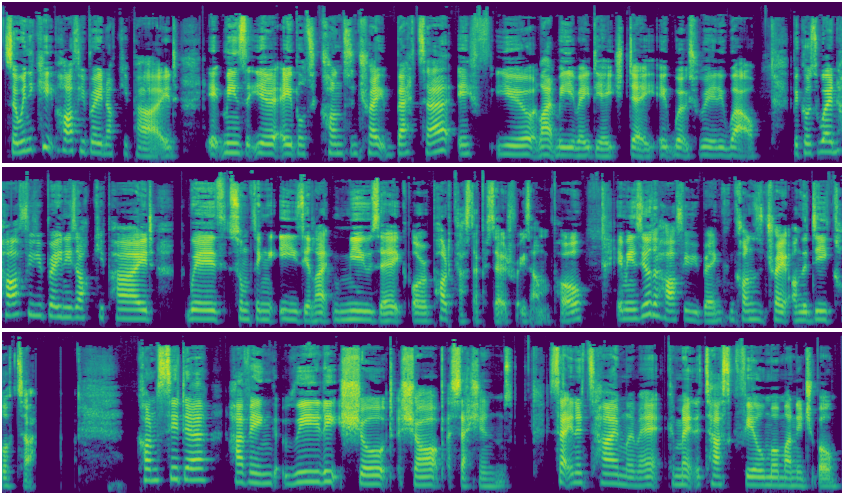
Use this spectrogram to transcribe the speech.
So when you keep half your brain occupied, it means that you're able to concentrate better if you like me, your ADHD. It works really well. Because when half of your brain is occupied with something easy like music or a podcast episode, for example, it means the other half of your brain can concentrate on the declutter. Consider having really short, sharp sessions. Setting a time limit can make the task feel more manageable.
